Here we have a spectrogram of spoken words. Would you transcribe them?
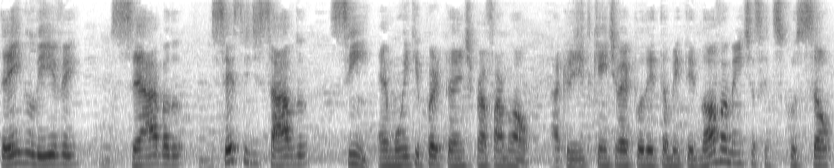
Treino livre. Sábado, sexta e de sábado, sim, é muito importante para a Fórmula 1. Acredito que a gente vai poder também ter novamente essa discussão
